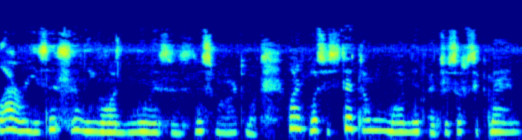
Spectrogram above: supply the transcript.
Larry is the silly one, Louis is the smart one, Marvelous is the dumb one, Adventures of sick men.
